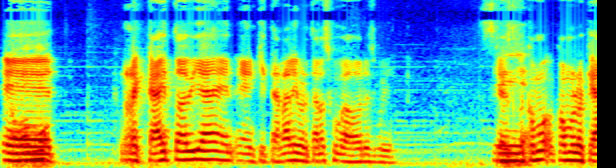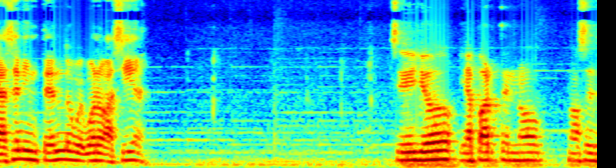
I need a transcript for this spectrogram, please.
eh, recae todavía en, quitar la libertad a los jugadores, güey. Sí. como, como lo que hace Nintendo, güey. Bueno, hacía. Sí, yo, y aparte no, no sé,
